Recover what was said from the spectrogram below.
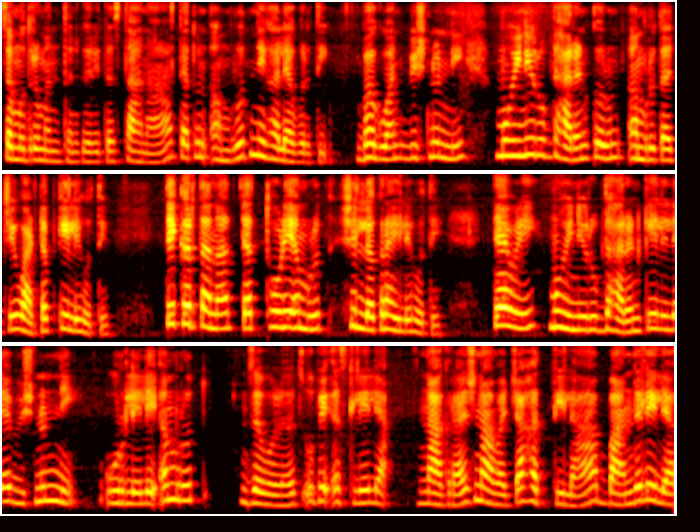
समुद्रमंथन करीत असताना त्यातून अमृत निघाल्यावरती भगवान विष्णूंनी मोहिनी रूप धारण करून अमृताचे वाटप केले होते. ते करताना त्यात थोडे अमृत शिल्लक राहिले होते. त्यावेळी मोहिनी रूप धारण केलेल्या विष्णूंनी उरलेले अमृत जवळच उभे असलेल्या नागराज नावाच्या हत्तीला बांधलेल्या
